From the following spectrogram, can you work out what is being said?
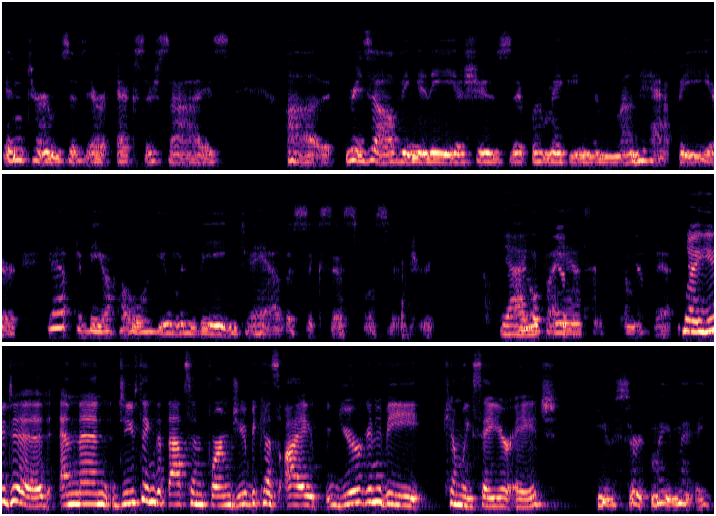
in terms of their exercise, uh, resolving any issues that were making them unhappy, or you have to be a whole human being to have a successful surgery. Yeah, I hope I answered some of that. No, you did. And then, do you think that that's informed you? Because I, you're going to be. Can we say your age? You certainly may.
